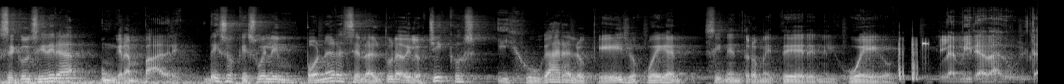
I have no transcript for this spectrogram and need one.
Se considera un gran padre, de esos que suelen ponerse a la altura de los chicos y jugar a lo que ellos juegan sin entrometer en el juego, la mirada adulta.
